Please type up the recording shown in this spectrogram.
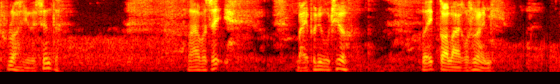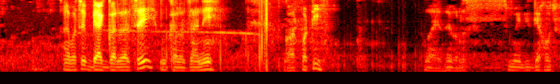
ठुलो खालको रहेछ नि त। अब चाहिँ भाइ पनि उठ्यो। एक तल आएको छौँ हामी। अब चाहिँ ब्याक गरेर चाहिँ उकालो जाने घरपट्टि। ल हेर्दै गर्नुहोस् मैले देखाउँछु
